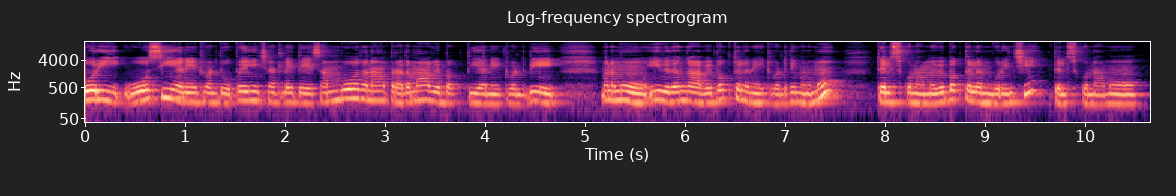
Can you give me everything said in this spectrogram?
ఓరి ఓసి అనేటువంటిది ఉపయోగించినట్లయితే సంబోధన ప్రథమా విభక్తి అనేటువంటిది మనము ఈ విధంగా విభక్తులు అనేటువంటిది మనము తెలుసుకున్నాము విభక్తులను గురించి తెలుసుకున్నాము.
